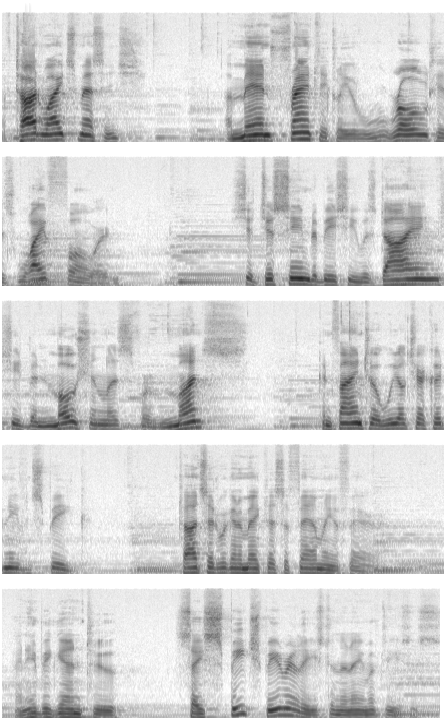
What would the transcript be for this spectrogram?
of Todd White's message, a man frantically rolled his wife forward. It just seemed to be she was dying. She'd been motionless for months, confined to a wheelchair, couldn't even speak. Todd said, We're going to make this a family affair. And he began to say, Speech be released in the name of Jesus.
